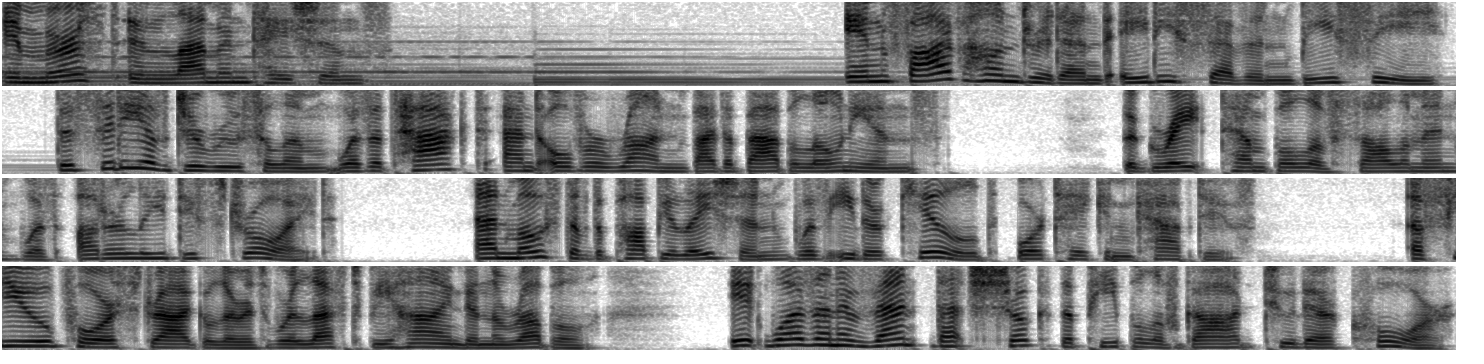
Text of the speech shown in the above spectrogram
Immersed in Lamentations. In 587 BC, the city of Jerusalem was attacked and overrun by the Babylonians. The great temple of Solomon was utterly destroyed, and most of the population was either killed or taken captive. A few poor stragglers were left behind in the rubble. It was an event that shook the people of God to their core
